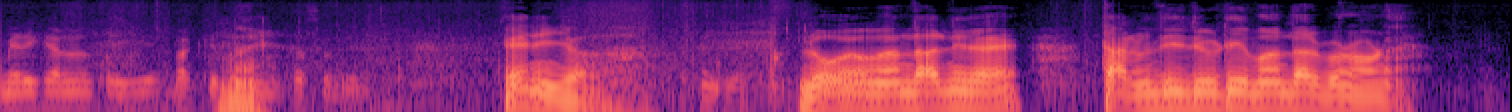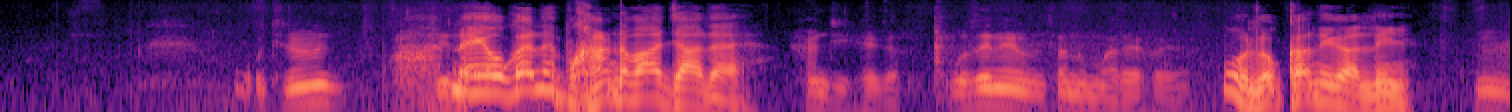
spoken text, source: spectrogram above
ਮੇਰੇ ਖਿਆਲ ਨਾਲ ਇਹੀ ਹੈ। ਬਾਕੀ ਤੁਸੀਂ ਦੱਸ। ਇਹ ਨਹੀਂ ਹਾਂਜੀ। ਲੋਕ ਇਮਾਨਦਾਰ ਨਹੀਂ ਰਹੇ। ਧਰਮ ਦੀ ਡਿਊਟੀ ਇਮਾਨਦਾਰ ਬਣਾਉਣਾ। ਉਹ ਜਿਹਨਾਂ ਨਹੀਂ ਉਹ ਕਹਿੰਦੇ ਪਖੰਡਵਾਦ ਜ਼ਿਆਦਾ ਹੈ। ਹਾਂਜੀ ਹੈਗਾ। ਉਸੇ ਨੇ ਸਾਨੂੰ ਮਾਰਿਆ ਹੋਇਆ। ਉਹ ਲੋਕਾਂ ਦੀ ਗੱਲ ਨਹੀਂ। ਹੂੰ।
